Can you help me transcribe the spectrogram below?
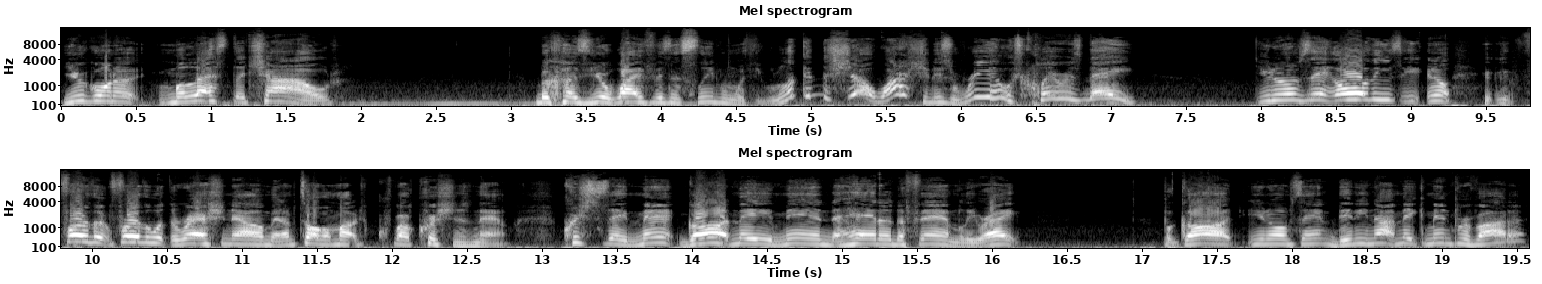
You're going to molest the child because your wife isn't sleeping with you. Look at the show. Watch it. It's real. It's clear as day. You know what I'm saying? All these, you know, further, further with the rationale, man. I'm talking about about Christians now. Christians say, man, God made men the head of the family, right? But God, you know what I'm saying? Did he not make men provider?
